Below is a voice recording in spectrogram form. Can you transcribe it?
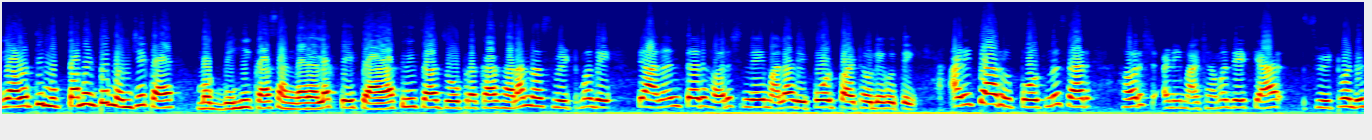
यावरती मुक्ता म्हणते म्हणजे काय? मग मीही का सांगायला लागते? त्या रात्रीचा जो प्रकार झाला ना स्वीटमध्ये त्यानंतर हर्षने मला रिपोर्ट पाठवले होते. आणि त्या रिपोर्टनुसार हर्ष आणि माझ्यामध्ये त्या स्वीटमध्ये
